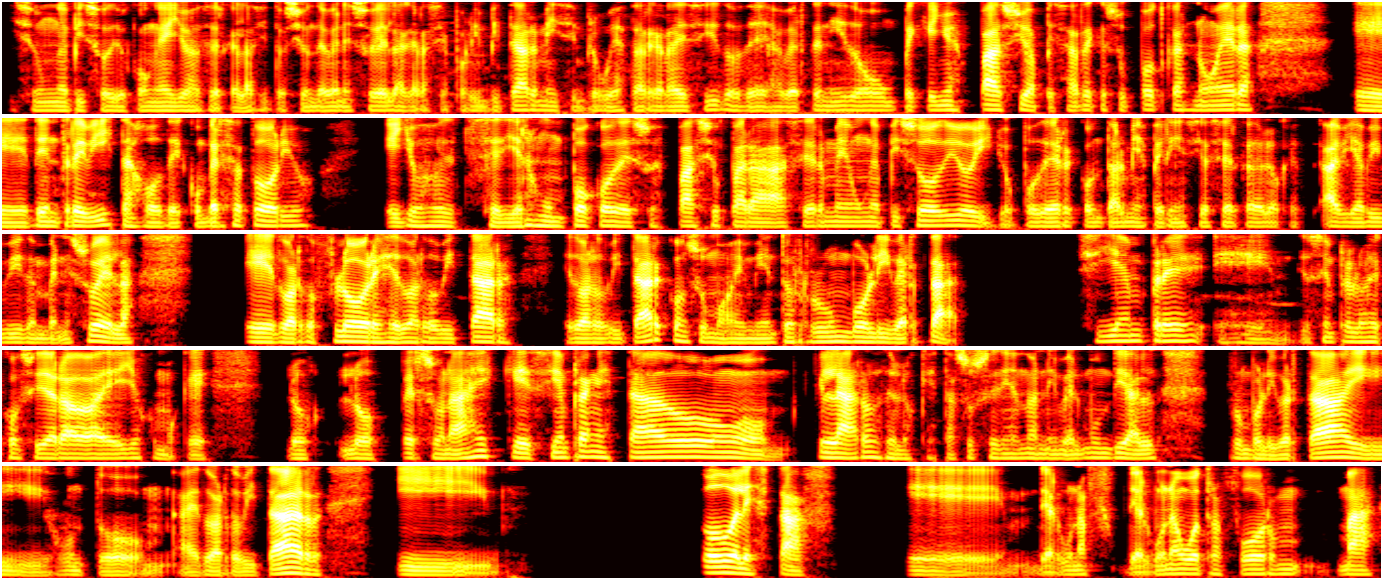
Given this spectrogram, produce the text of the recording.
hice un episodio con ellos acerca de la situación de Venezuela. Gracias por invitarme y siempre voy a estar agradecido de haber tenido un pequeño espacio, a pesar de que su podcast no era de entrevistas o de conversatorio ellos se dieron un poco de su espacio para hacerme un episodio y yo poder contar mi experiencia acerca de lo que había vivido en Venezuela. Eduardo Flores, Eduardo Vitar, Eduardo Vitar con su movimiento Rumbo Libertad. Siempre, eh, yo siempre los he considerado a ellos como que los, los, personajes que siempre han estado claros de lo que está sucediendo a nivel mundial, Rumbo Libertad y junto a Eduardo Vitar y todo el staff de, alguna, de alguna u otra forma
